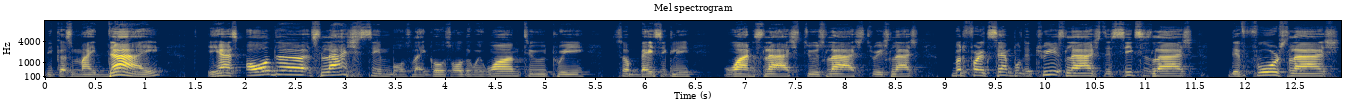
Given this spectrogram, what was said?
because my die it has all the slash symbols like goes all the way one, two, three. So basically one slash, two slash, three slash. But for example, the three slash, the six slash, the four slash,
